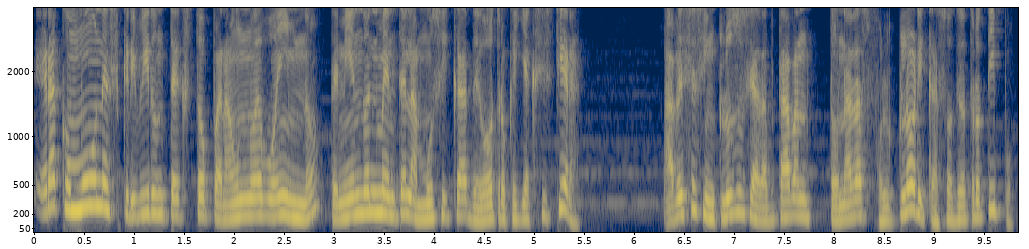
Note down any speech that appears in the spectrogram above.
era común escribir un texto para un nuevo himno teniendo en mente la música de otro que ya existiera. A veces incluso se adaptaban tonadas folclóricas o de otro tipo.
